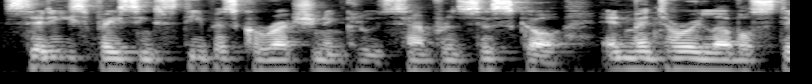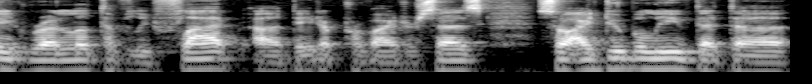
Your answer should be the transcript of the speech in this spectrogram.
cities facing steepest correction include san francisco. Inventory levels stayed relatively flat uh, data provider says. So i do believe that the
